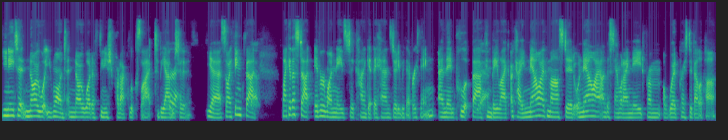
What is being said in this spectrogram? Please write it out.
you need to know what you want and know what a finished product looks like to be able to yeah so i think that Yep. like at the start everyone needs to kind of get their hands dirty with everything and then pull it back Yeah. and be like okay now i've mastered or now i understand what i need from a wordpress developer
